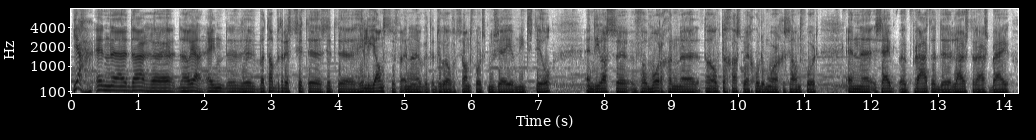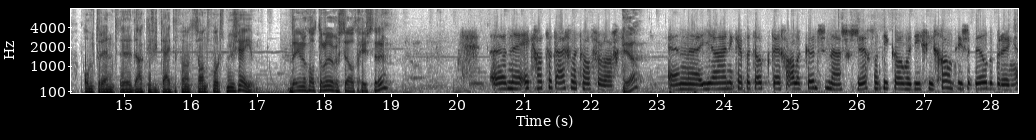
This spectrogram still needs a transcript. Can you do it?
Ja, en eh, daar, eh, nou ja, een, de, de- wat dat betreft zit, eh, zit Hilly Jansen... en dan heb ik het natuurlijk over het Zandvoorts Museum niet stil... En die was eh, vanmorgen eh, ook de gast bij Goedemorgen Zandvoort. En eh, zij praten de luisteraars bij omtrent de activiteiten van het Zandvoorts Museum. Ben je nogal teleurgesteld gisteren? Eh, nee, ik had het eigenlijk al verwacht. Ja? En eh, ja, en ik heb het ook tegen alle kunstenaars gezegd, want die komen die gigantische beelden brengen.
